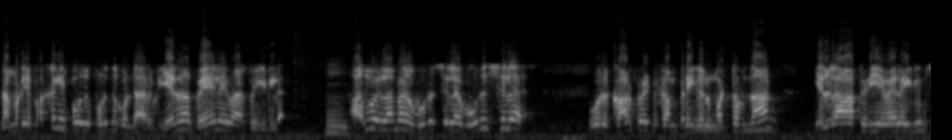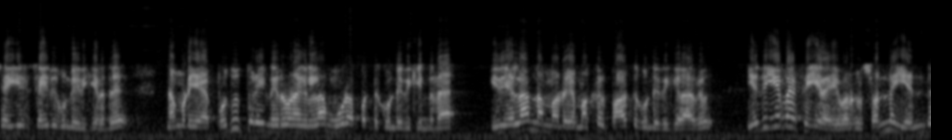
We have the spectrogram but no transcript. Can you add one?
நம்முடைய மக்கள் இப்போது புரிந்து கொண்டார்கள். ஏன்னா வேலை வாய்ப்பு இல்லை அதுவும் இல்லாம ஒரு சில ஒரு சில ஒரு கார்ப்பரேட் கம்பெனிகள் மட்டும்தான் எல்லா பெரிய வேலைகளும் செய்ய செய்து கொண்டிருக்கிறது. நம்முடைய பொதுத்துறை நிறுவனங்கள் எல்லாம் மூடப்பட்டு கொண்டிருக்கின்றன. இதையெல்லாம் நம்முடைய மக்கள் பார்த்து கொண்டிருக்கிறார்கள். எதையுமே செய்யல. இவர்கள் சொன்ன எந்த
